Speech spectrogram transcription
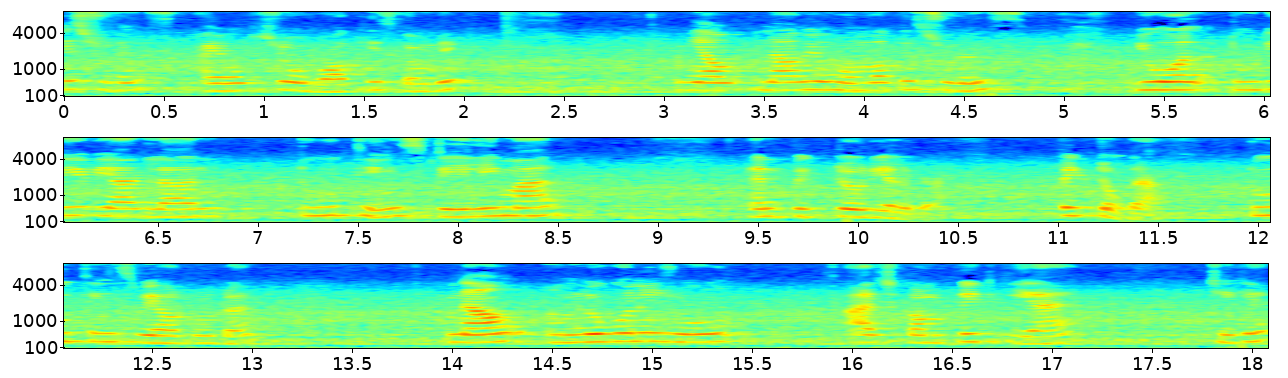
okay students i hope your work is complete now now your homework is students you all today we are learn two things daily mark and pictorial graph pictograph two things we have to learn now हम लोगों ने जो आज कंप्लीट किया है ठीक है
